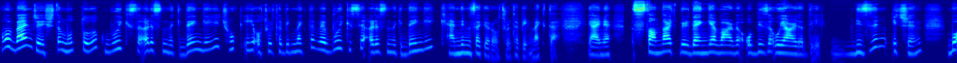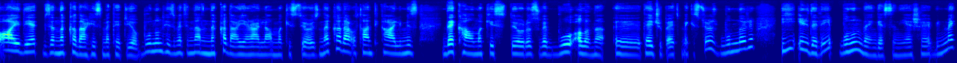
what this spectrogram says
Ama bence, işte, mutluluk bu ikisi arasındaki dengeyi çok iyi oturtabilmekte ve bu ikisi arasındaki dengeyi kendimize göre oturtabilmekte. Yani standart bir denge var ve o bize uyar da değil. Bizim için bu aidiyet bize ne kadar hizmet ediyor? Bunun hizmetinden ne kadar yararlanmak istiyoruz? Ne kadar otantik hâlimizde kalmak istiyoruz ve bu alanı, eee, tecrübe etmek istiyoruz? Bunları iyi irdeleyip bunun dengesini yaşayabilmek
